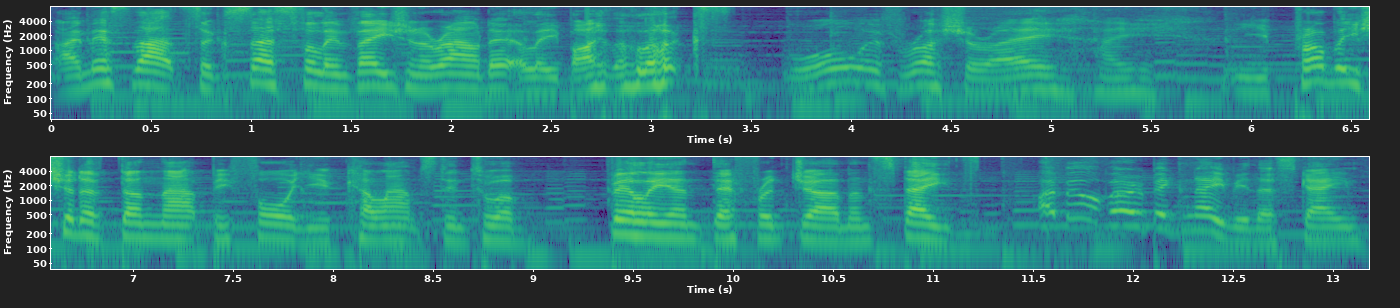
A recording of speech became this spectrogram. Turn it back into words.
I missed that successful invasion around Italy by the looks. War with Russia, eh? I, you probably should have done that before you collapsed into a billion different German states. I built a very big navy this game.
